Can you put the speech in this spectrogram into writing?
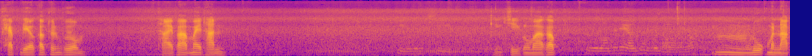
แป๊บเดียวครับท่านผู้ชมถ่ายภาพไม่ทัน กิ่งมันขีดกิ่งฉีกลงมาครับ ออกเนาะอืม ลูกมันหนัก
